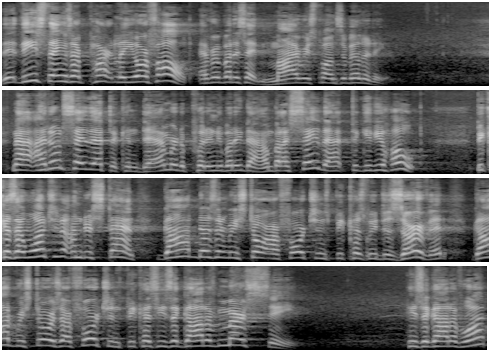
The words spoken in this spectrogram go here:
th- these things are partly your fault. Everybody say, my responsibility. Now, I don't say that to condemn or to put anybody down, but I say that to give you hope. Because I want you to understand, God doesn't restore our fortunes because we deserve it. God restores our fortunes because He's a God of mercy. He's a God of what?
